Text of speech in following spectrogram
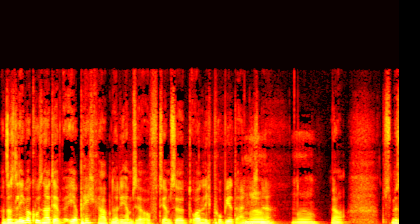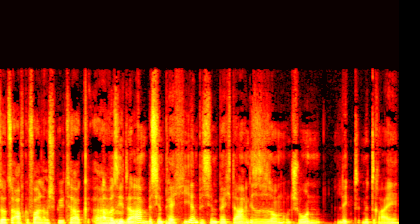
Ansonsten Leverkusen hat ja eher Pech gehabt, ne? Die haben es ja oft, die haben es ja ordentlich probiert eigentlich, Ja. ne? Naja. Ja. Das ist mir sonst so aufgefallen am Spieltag. Ähm, Aber sieh da, ein bisschen Pech hier, ein bisschen Pech da in dieser Saison und schon liegt mit drei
